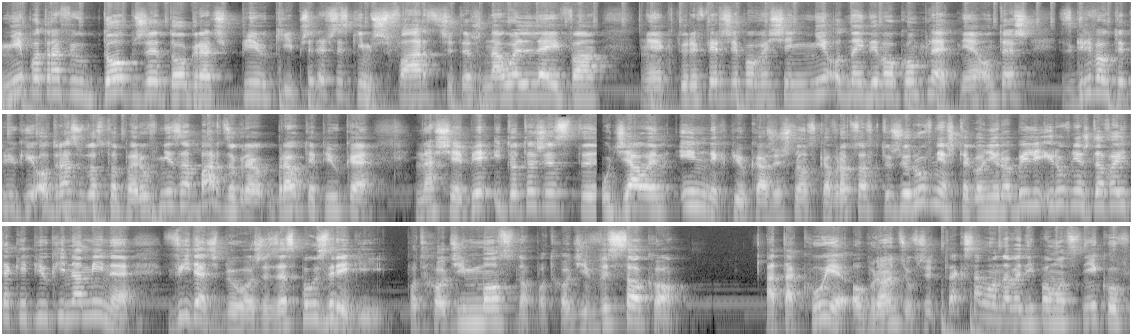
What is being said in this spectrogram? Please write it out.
nie potrafił dobrze dograć piłki. Przede wszystkim Schwarz, czy też Nauel Lejwa, e, który w pierwszej połowie się nie odnajdywał kompletnie. On też zgrywał te piłki od razu do stoperów, nie za bardzo grał, brał tę piłkę na siebie i to też jest e, udziałem innych piłkarzy Śląska Wrocław, którzy również tego nie robili i również dawali takie piłki na minę. Widać było, że zespół z Rygi podchodzi mocno, podchodzi wysoko atakuje obrońców, czy tak samo nawet i pomocników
